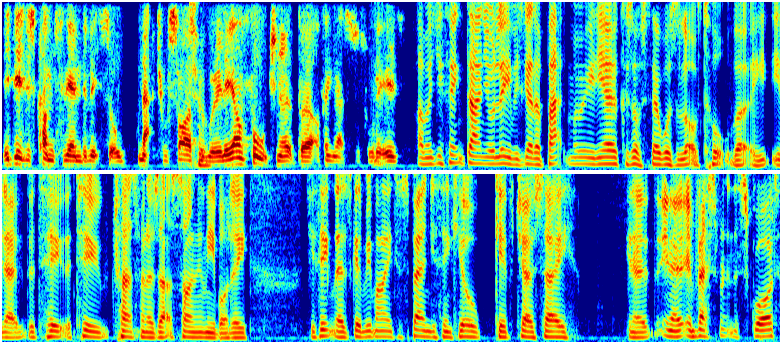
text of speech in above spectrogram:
It did just come to the end of its sort of natural cycle, really. Unfortunate, but I think that's just what it is. I mean, do you think Daniel Levy's going to back Mourinho? Because obviously there was a lot of talk that he, you know, the two the two transfer windows out signing anybody. Do you think there's going to be money to spend? Do you think he'll give Jose, you know, you know, investment in the squad?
